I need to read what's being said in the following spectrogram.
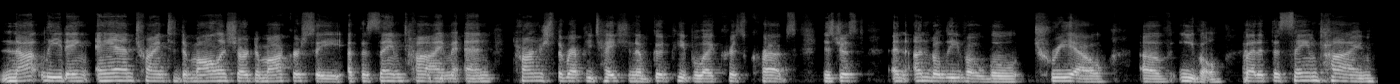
not leading and trying to demolish our democracy at the same time and tarnish the reputation of good people like Chris Krebs is just an unbelievable trio of evil. But at the same time,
